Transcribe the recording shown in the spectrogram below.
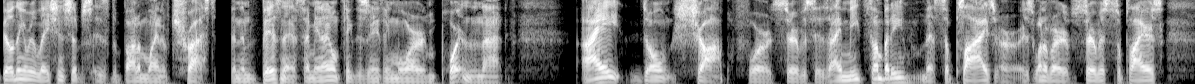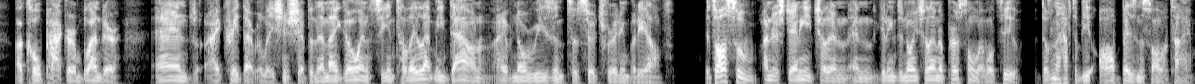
building relationships is the bottom line of trust. And in business, I mean, I don't think there's anything more important than that. I don't shop for services. I meet somebody that supplies or is one of our service suppliers, a co-packer, a blender, and I create that relationship. And then I go and see until they let me down. I have no reason to search for anybody else. It's also understanding each other and, and getting to know each other on a personal level too. It doesn't have to be all business all the time.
